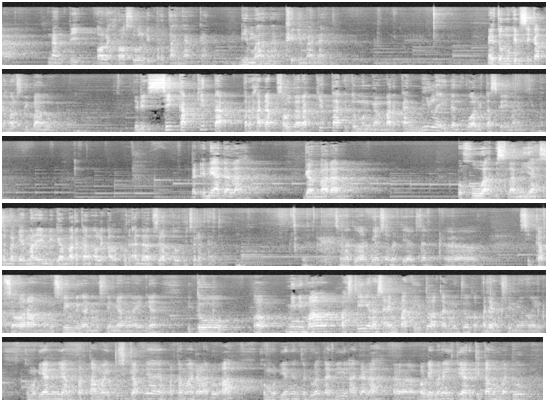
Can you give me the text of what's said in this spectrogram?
nanti oleh Rasul dipertanyakan, di mana keimanannya? Nah, itu mungkin sikap yang harus dibangun. Jadi sikap kita terhadap saudara kita itu menggambarkan nilai dan kualitas keimanan kita. Dan ini adalah gambaran ukhuwah Islamiyah sebagaimana yang digambarkan oleh Al-Qur'an dalam surat Al-Hujurat tadi. Ya, sangat luar biasa berarti ya Ustaz e, sikap seorang muslim dengan muslim yang lainnya itu e, minimal pasti rasa empati itu akan muncul kepada ya. muslim yang lain. Kemudian yang pertama itu sikapnya yang pertama adalah doa, kemudian yang kedua tadi adalah e, bagaimana ikhtiar kita membantu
